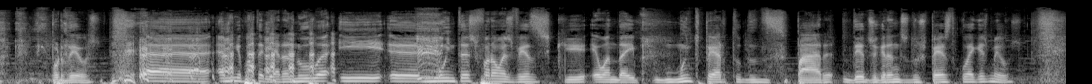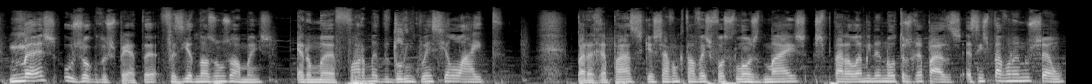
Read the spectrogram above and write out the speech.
por Deus. Uh, a minha pontaria era nula e uh, muitas foram as vezes que eu andei muito perto de decepar dedos grandes dos pés de colegas meus. Mas o jogo do espeta fazia de nós uns homens. Era uma forma de delinquência light para rapazes que achavam que talvez fosse longe demais espetar a lâmina noutros rapazes. Assim espetavam-na no chão.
